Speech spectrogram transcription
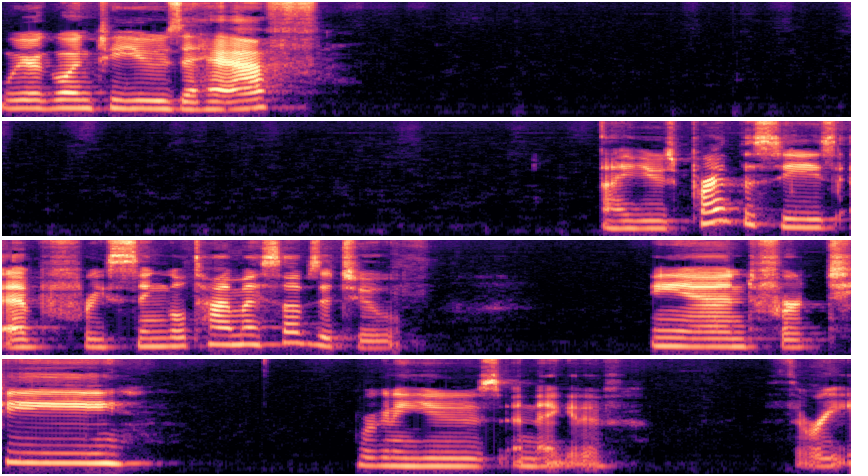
we are going to use a half I use parentheses every single time I substitute. And for t, we're going to use a negative 3.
